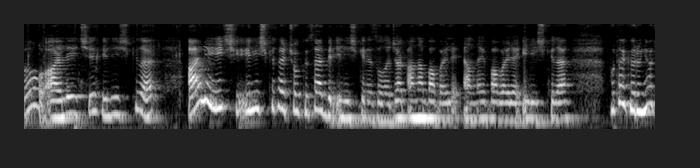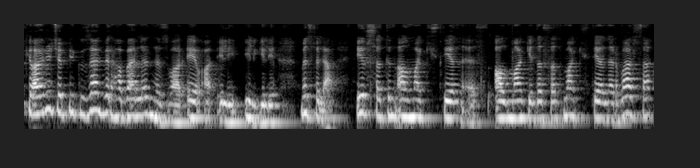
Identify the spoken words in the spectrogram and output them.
O aile içi ilişkiler. Aile içi ilişkiler çok güzel bir ilişkiniz olacak. Ana babayla anne babayla ilişkiler. Burada görünüyor ki ayrıca bir güzel bir haberleriniz var ev ilgili. Mesela ev satın almak isteyen, almak ya da satmak isteyenler varsa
